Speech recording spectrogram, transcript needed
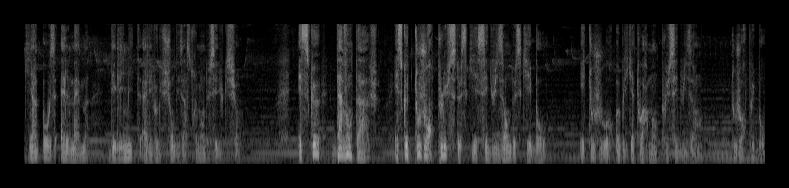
qui impose elle-même des limites à l'évolution des instruments de séduction. Est-ce que davantage, est-ce que toujours plus de ce qui est séduisant, de ce qui est beau, est toujours obligatoirement plus séduisant, toujours plus beau?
